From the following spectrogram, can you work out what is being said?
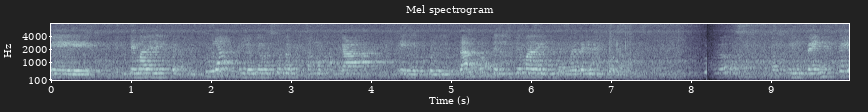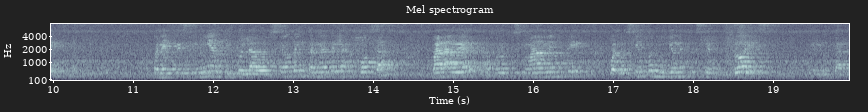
eh, el tema de la infraestructura, en lo que nosotros estamos acá eh, proyectando, el tema del Internet de las Cosas. 2020, con el crecimiento y con la adopción de Internet de las Cosas, van a haber aproximadamente 400 millones de servidores en los data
